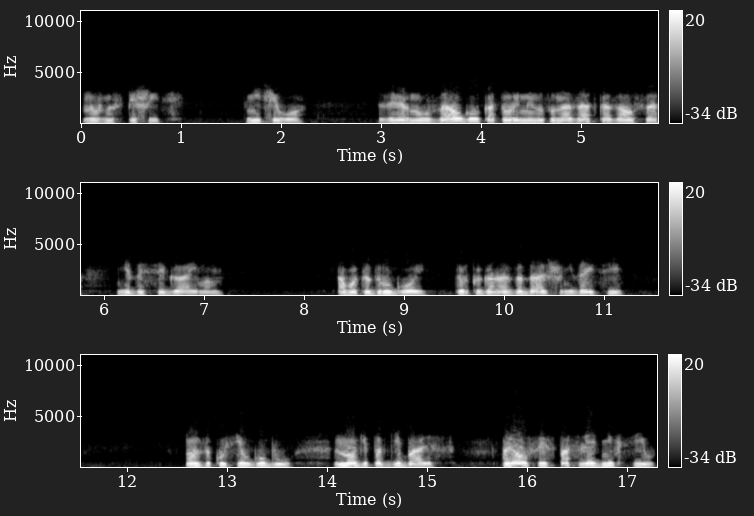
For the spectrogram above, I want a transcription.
Нужно спешить. Ничего. Завернул за угол, который минуту назад казался недосягаемым. А вот и другой, только гораздо дальше, не дойти. Он закусил губу, ноги подгибались, плелся из последних сил,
